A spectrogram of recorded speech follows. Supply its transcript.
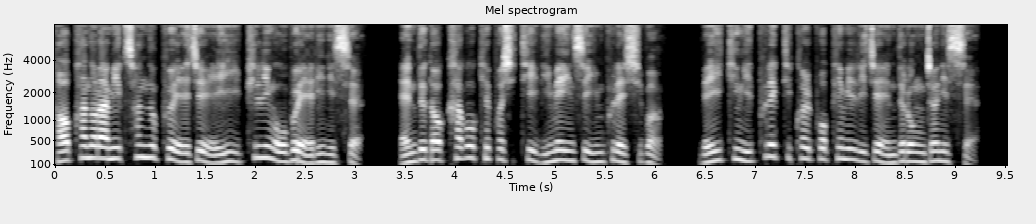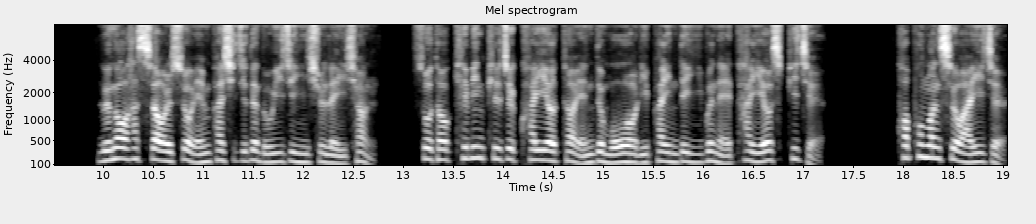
더 파노라믹 선루프 에즈 에이 필링 오브 에리니스 앤드 더 카고 캐퍼시티 리메인스 임프레시브 메이킹 잇 프랙티컬 포 패밀리즈 앤드 롱저니스 르노 하스 얼소 엠파시즈드 노이즈 인슐레이션 소더 케빈 필즈 콰이어터 앤드 모어 리파인드 이븐 에타이어 스피즈 퍼포먼스 와이즈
